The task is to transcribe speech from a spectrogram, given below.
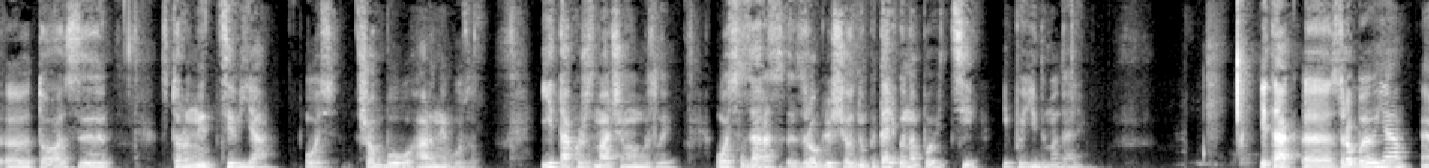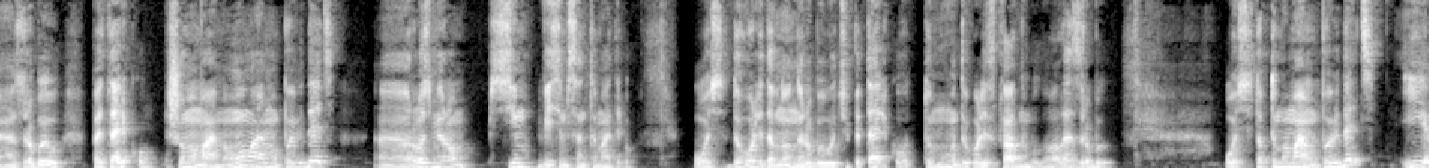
е, то з сторони ців'я. Ось, щоб був гарний вузол. І також змачуємо вузли. Ось, зараз зроблю ще одну петельку на повідці і поїдемо далі. І так, зробив я, зробив петельку. Що ми маємо? Ми маємо повідець розміром 7-8 см. Ось, доволі давно не робив цю петельку, тому доволі складно було, але зробив. Ось, тобто ми маємо повідець, і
